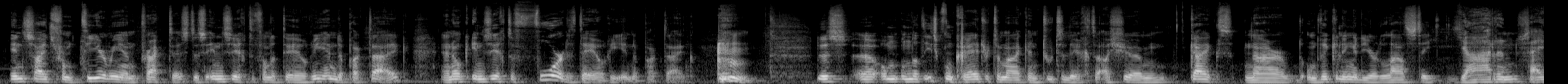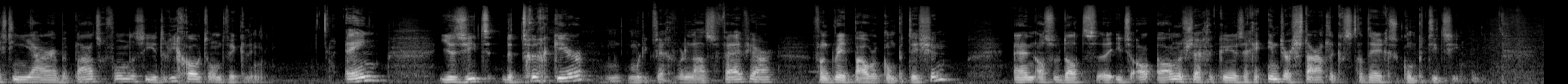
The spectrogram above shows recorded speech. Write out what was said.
Insights from Theory and Practice. Dus inzichten van de theorie en de praktijk. En ook inzichten voor de theorie en de praktijk. Dus eh, om, om dat iets concreter te maken en toe te lichten. Als je um, kijkt naar de ontwikkelingen die er de laatste jaren, 15 jaar hebben plaatsgevonden, zie je drie grote ontwikkelingen. Eén, je ziet de terugkeer, moet ik zeggen voor de laatste vijf jaar, van Great Power Competition. En als we dat eh, iets anders zeggen, kun je zeggen interstatelijke strategische competitie.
